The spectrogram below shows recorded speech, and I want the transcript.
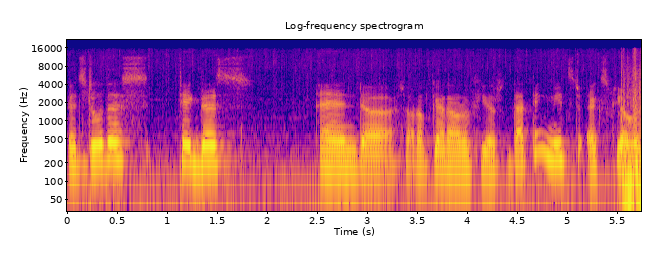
Let's do this. Take this and uh, sort of get out of here. That thing needs to explode.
